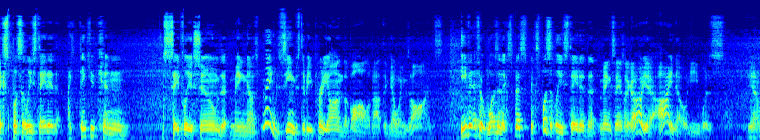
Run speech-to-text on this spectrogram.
explicitly stated, I think you can safely assume that Ming knows. Ming seems to be pretty on the ball about the goings ons. Even if it wasn't explic- explicitly stated that Ming saying like, "Oh yeah, I know he was," you know,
